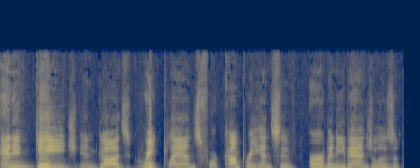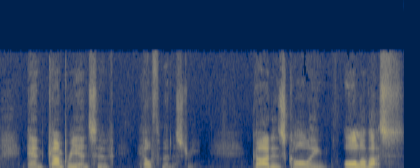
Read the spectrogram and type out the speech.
and engage in God's great plans for comprehensive urban evangelism and comprehensive health ministry. God is calling all of us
